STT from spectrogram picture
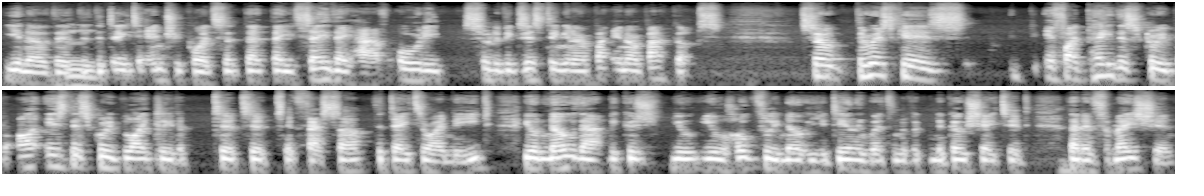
you know the, mm. the, the, data entry points that, that they say they have already sort of existing in our in our backups. So the risk is if I pay this group, uh, is this group likely to, to, to, to, fess up the data I need? You'll know that because you, you'll hopefully know who you're dealing with and have negotiated that information.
